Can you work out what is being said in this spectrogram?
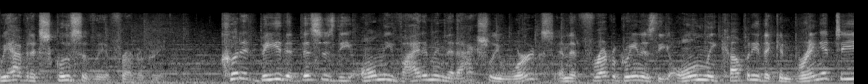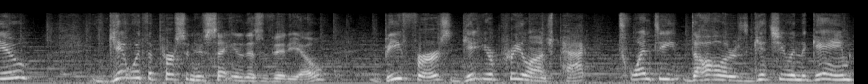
We have it exclusively at Forever Green. Could it be that this is the only vitamin that actually works and that Forever Green is the only company that can bring it to you? Get with the person who sent you this video. Be first, get your pre-launch pack. $20 gets you in the game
